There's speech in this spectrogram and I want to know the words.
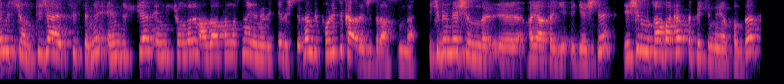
Emisyon ticaret sistemi endüstriyel emisyonların azaltılmasına yönelik geliştirilen bir politika aracıdır aslında. 2005 yılında e, hayata geçti. Yeşil mutabakat da peki ne yapıldı?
